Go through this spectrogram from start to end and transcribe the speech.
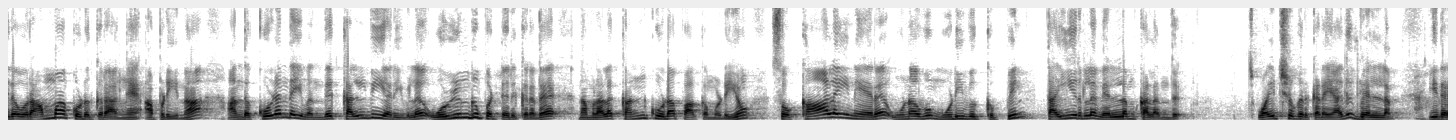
இதை ஒரு அம்மா கொடுக்குறாங்க அப்படின்னா அந்த குழந்தை வந்து கல்வி அறிவில் ஒழுங்குபட்டு இருக்கிறத நம்மளால் கண்கூடாக பார்க்க முடியும். ஸோ காலை நேர உணவு முடிவுக்கு பின் தயிரில் வெள்ளம் கலந்து. ஒயிட் சுகர் கிடையாது வெல்லம். இதை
